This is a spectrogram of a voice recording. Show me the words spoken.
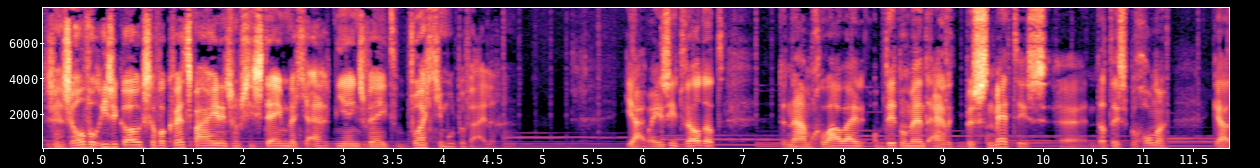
Er zijn zoveel risico's, zoveel kwetsbaarheden in zo'n systeem. dat je eigenlijk niet eens weet wat je moet beveiligen. Ja, maar je ziet wel dat de naam Huawei op dit moment eigenlijk besmet is. Uh, dat is begonnen ja,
